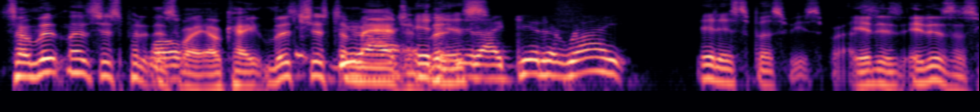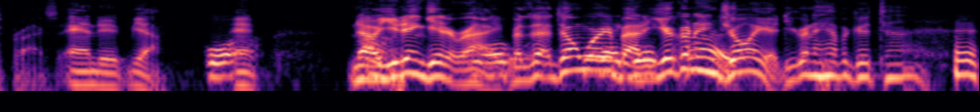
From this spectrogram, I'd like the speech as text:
so let, us just put it this way, okay? Let's just Did I- imagine. It let- is. Did I get it right? It is supposed to be a surprise. It is. It is a surprise, and it, yeah. Or, And- No, you didn't get it right, well, but uh, don't worry about it. You're going to enjoy it. You're going to have a good time. You're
